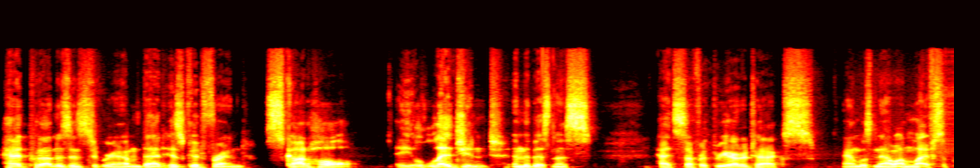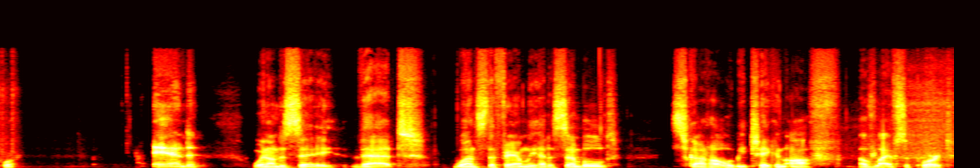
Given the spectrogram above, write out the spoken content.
had put out on his Instagram that his good friend, Scott Hall, a legend in the business, had suffered three heart attacks and was now on life support. And went on to say that once the family had assembled, Scott Hall would be taken off of life support.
